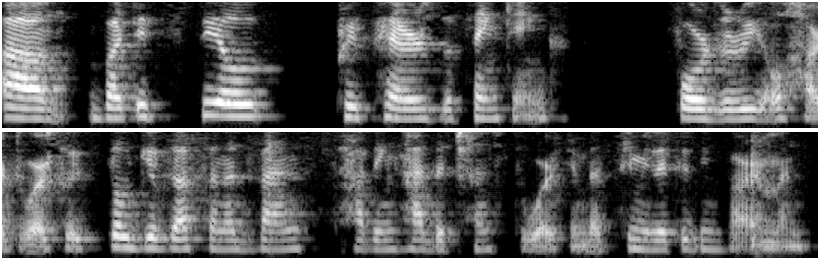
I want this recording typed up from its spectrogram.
um, but it still prepares the thinking for the real hardware. So it still gives us an advance having had the chance to work in that simulated environment.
